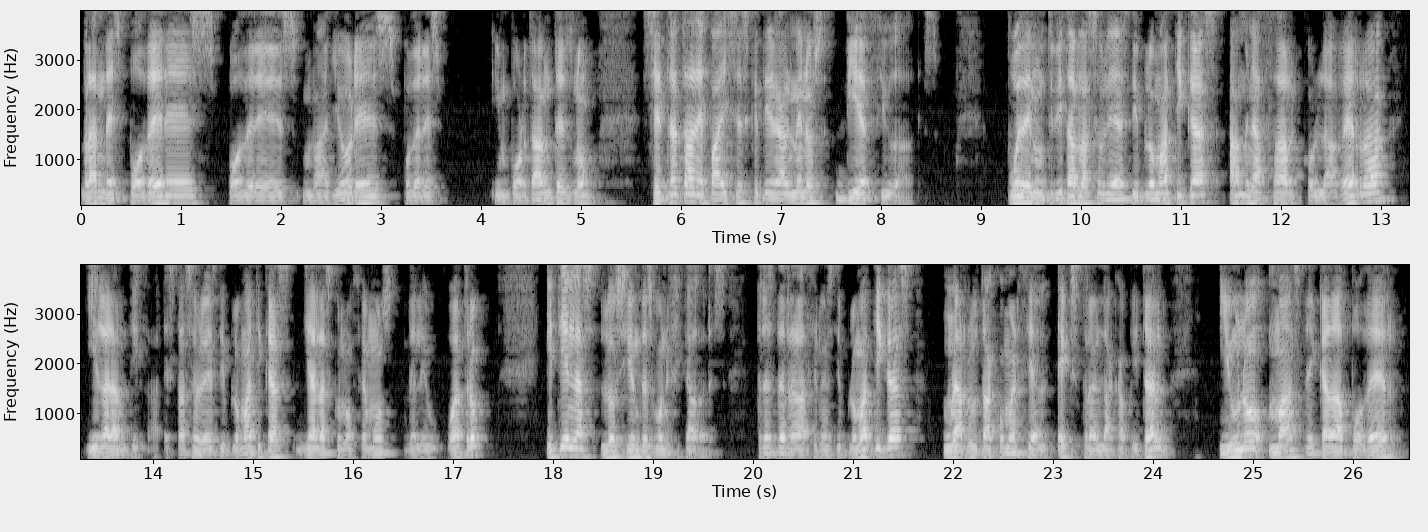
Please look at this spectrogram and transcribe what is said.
grandes poderes, poderes mayores, poderes importantes, ¿no? Se trata de países que tienen al menos 10 ciudades. Pueden utilizar las habilidades diplomáticas, amenazar con la guerra y garantizar. Estas habilidades diplomáticas ya las conocemos del EU4 y tienen los siguientes bonificadores. 3 de relaciones diplomáticas, una ruta comercial extra en la capital y uno más de cada poder.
